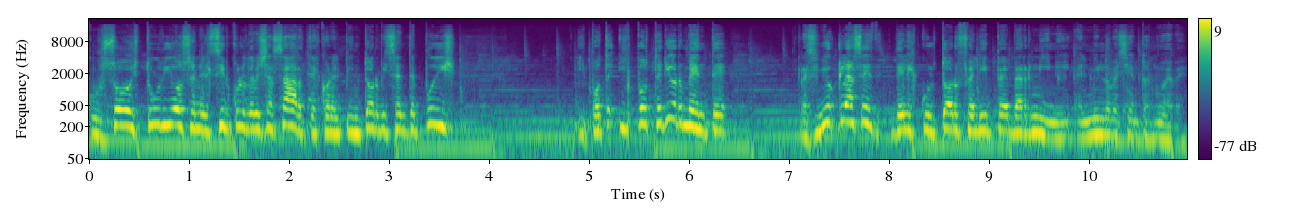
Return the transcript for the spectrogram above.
Cursó estudios en el Círculo de Bellas Artes con el pintor Vicente Puig y, posteriormente recibió clases del escultor Felipe Bernini en 1909.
